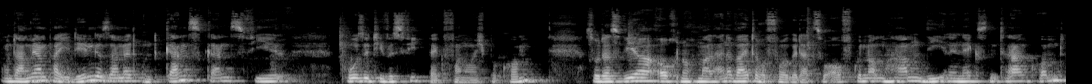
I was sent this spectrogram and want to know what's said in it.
Und da haben wir ein paar Ideen gesammelt und ganz, ganz viel positives Feedback von euch bekommen, so dass wir auch noch mal eine weitere Folge dazu aufgenommen haben, die in den nächsten Tagen kommt.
